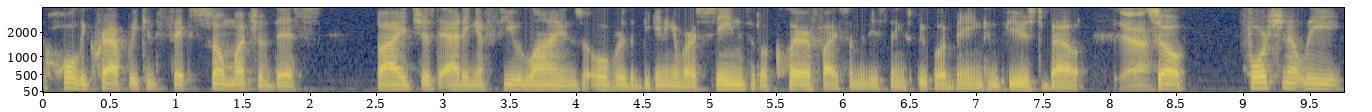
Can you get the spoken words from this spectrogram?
holy crap, we can fix so much of this by just adding a few lines over the beginning of our scenes that'll clarify some of these things people are being confused about. Yeah. So fortunately,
